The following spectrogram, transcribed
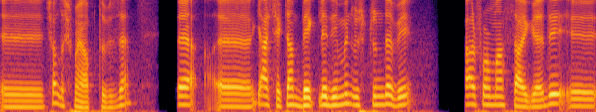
e, çalışma yaptı bize. Ve e, gerçekten beklediğimin üstünde bir performans sergiledi. E,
